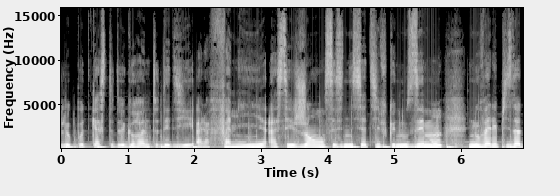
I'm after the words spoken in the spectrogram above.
le podcast de Grunt dédié à la famille, à ces gens, ces initiatives que nous aimons. Nouvel épisode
